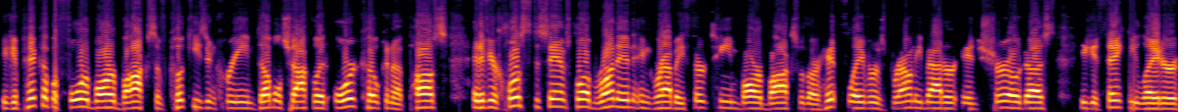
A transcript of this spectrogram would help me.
You can pick up a four bar box of cookies and cream, double chocolate, or coconut puffs. And if you're close to Sam's Club, run in and grab a 13 bar box with our hit flavors, brownie batter, and churro dust. You can thank me later.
